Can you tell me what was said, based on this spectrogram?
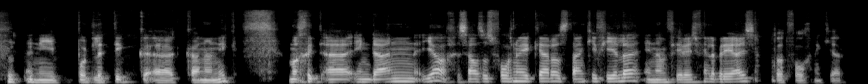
in die politiek uh, kanoniek. Maar goed, uh, en dan ja, gesels ons volgende week kerels. Dankie vir julle en dan vir res van julle by die huis. Tot volgende keer.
